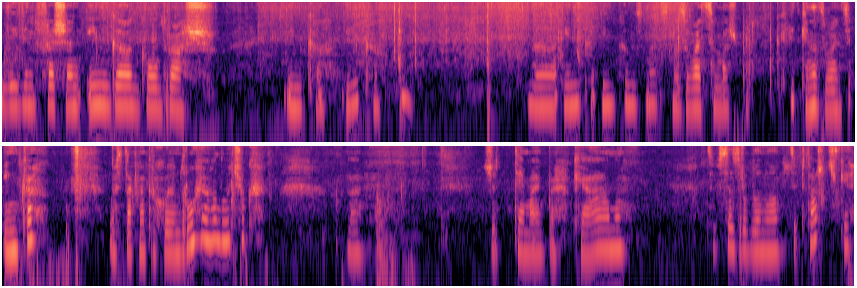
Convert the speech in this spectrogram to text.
Living Fashion Inga Gold Rush. Інка. Інка. Да, інка, інка, знаю, називається, може, квітки називаються інка. Ось так ми проходимо другий галочок. Е, тема якби океану. Це все зроблено. Це пташечки.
